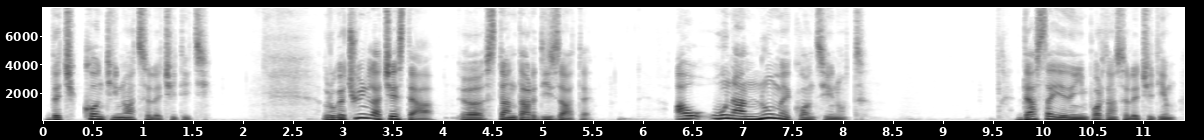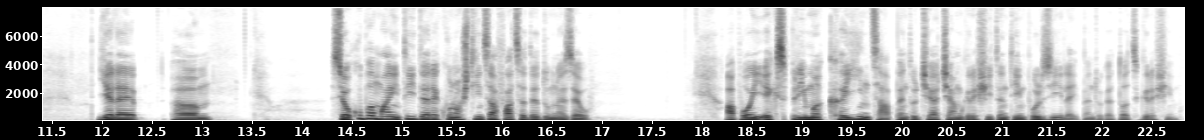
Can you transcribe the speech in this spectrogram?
Deci continuați să le citiți. Rugăciunile acestea uh, standardizate au un anume conținut. De asta e important să le citim. Ele uh, se ocupă mai întâi de recunoștința față de Dumnezeu. Apoi exprimă căința pentru ceea ce am greșit în timpul zilei, pentru că toți greșim.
